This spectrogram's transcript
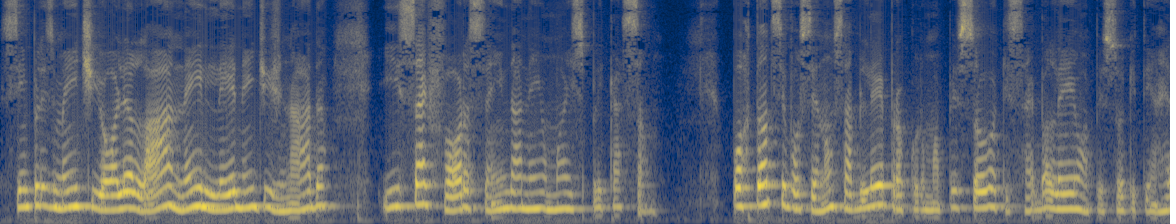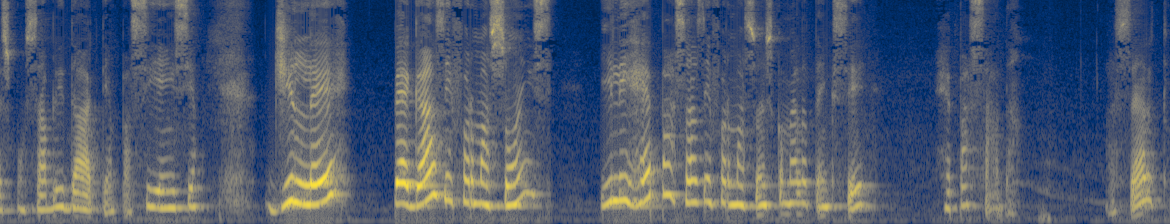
simplesmente olha lá, nem lê, nem diz nada e sai fora sem dar nenhuma explicação. Portanto, se você não sabe ler, procure uma pessoa que saiba ler, uma pessoa que tenha responsabilidade, tenha paciência de ler, pegar as informações e lhe repassar as informações como ela tem que ser repassada. Tá certo?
